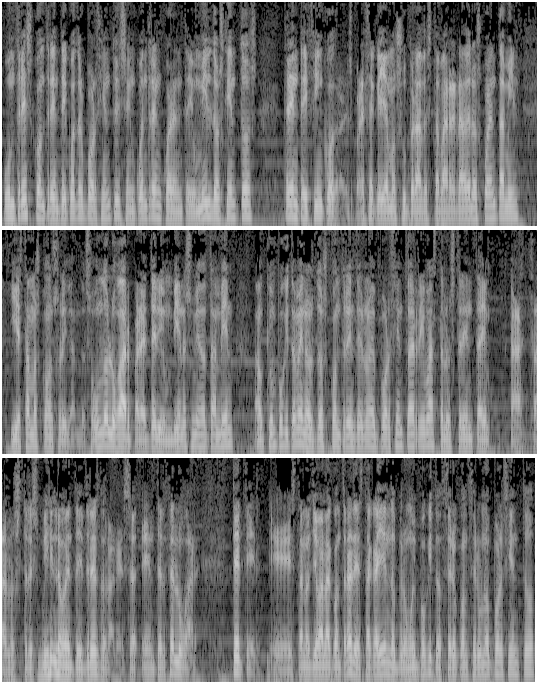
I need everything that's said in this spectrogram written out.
un 3,34% y se encuentra en 41.235 dólares. Parece que ya hemos superado esta barrera de los 40.000 y estamos consolidando. segundo lugar, para Ethereum viene subiendo también, aunque un poquito menos, 2,39% arriba hasta los, 30, hasta los 3.093 dólares. En tercer lugar, Tether, eh, esta nos lleva a la contraria, está cayendo, pero muy poquito, 0,01%,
